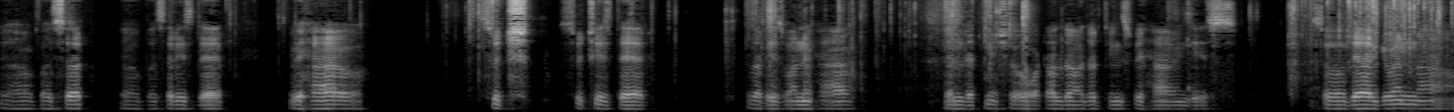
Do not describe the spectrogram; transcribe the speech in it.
yeah buzzer, have buzzer is there. We have switch, switch is there. That is one we have then let me show what all the other things we have in this so they are given uh,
